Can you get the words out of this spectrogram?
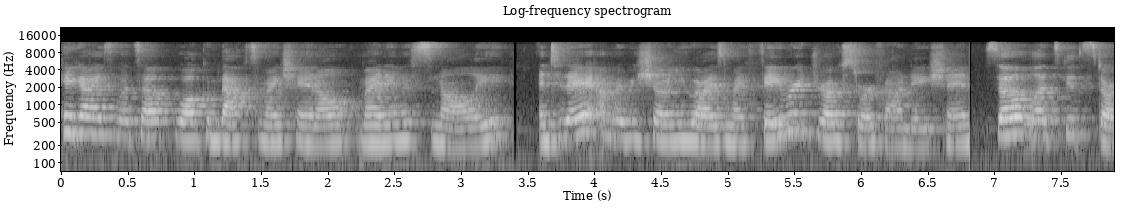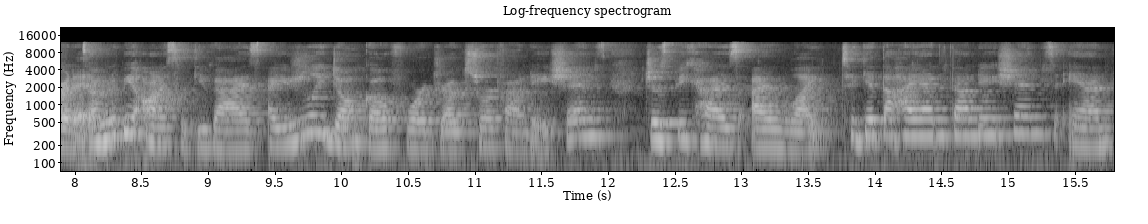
Hey guys, what's up? Welcome back to my channel. My name is Sonali, and today I'm going to be showing you guys my favorite drugstore foundation. So let's get started. I'm going to be honest with you guys. I usually don't go for drugstore foundations just because I like to get the high-end foundations and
